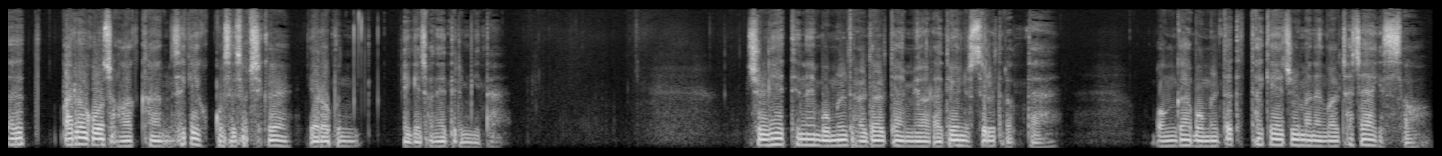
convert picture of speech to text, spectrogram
따뜻, 빠르고 정확한 세계 곳곳의 소식을 여러분에게 전해드립니다. 줄리에트는 몸을 덜덜 떨며 라디오 뉴스를 들었다. 뭔가 몸을 따뜻하게 해줄 만한 걸 찾아야겠어.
